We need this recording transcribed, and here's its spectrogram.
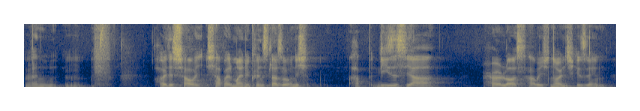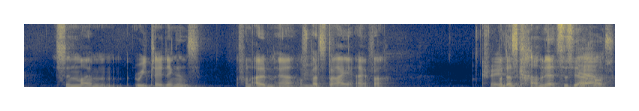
wenn heute schaue ich, ich habe halt meine Künstler so und ich habe dieses Jahr Her Loss habe ich neulich gesehen, ist in meinem Replay-Dingens von Alben her Mhm. auf Platz 3 einfach. Crazy. Und das kam letztes Jahr Ja. raus.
